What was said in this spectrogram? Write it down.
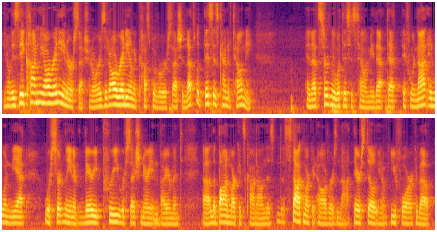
you know, is the economy already in a recession or is it already on the cusp of a recession? That's what this is kind of telling me and that's certainly what this is telling me that that if we're not in one yet, we're certainly in a very pre-recessionary environment. Uh, the bond market's caught on this. The stock market, however, is not. They're still you know euphoric about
